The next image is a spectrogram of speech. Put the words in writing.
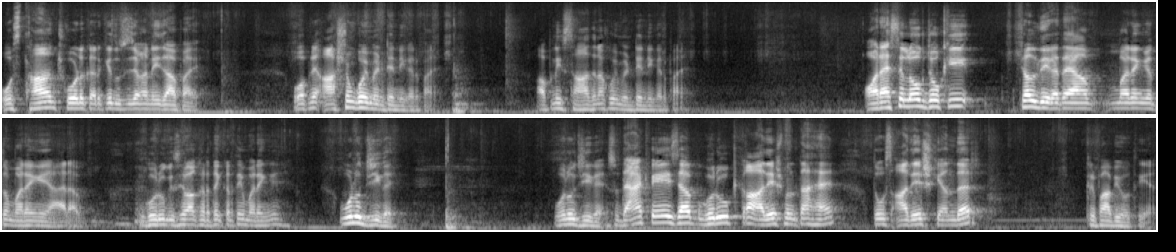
वो स्थान छोड़ करके दूसरी जगह नहीं जा पाए, वो अपने आश्रम को ही मेंटेन नहीं कर पाए, अपनी साधना को ही मेंटेन नहीं कर पाए। और ऐसे लोग जो कि चल दिए, कहते हैं मरेंगे तो मरेंगे यार, अब गुरु की सेवा करते करते मरेंगे। वो लोग जी गए। वो लोग जी गए। सो दैट वे जब गुरु का आदेश मिलता है तो उस आदेश के अंदर कृपा भी होती है,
